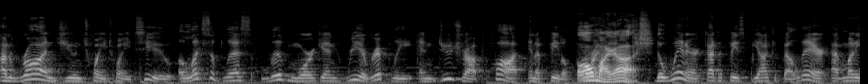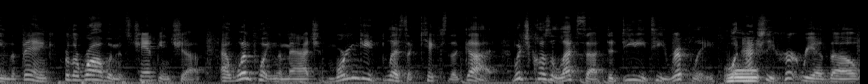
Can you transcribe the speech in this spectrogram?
On Raw in June 2022, Alexa Bliss, Liv Morgan, Rhea Ripley, and Doudrop fought in a fatal Oh four my gosh. The winner got to face Bianca Belair at Money in the Bank for the Raw Women's Championship. At one point in the match, Morgan gave Bliss a kick to the gut, which caused Alexa to DDT Ripley. What Ooh. actually hurt Rhea, though,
